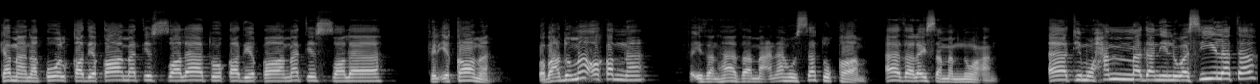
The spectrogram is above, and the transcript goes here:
كما نقول قد قامت الصلاة قد قامت الصلاة في الإقامة. وبعد ما أقمنا فاذا هذا معناه ستقام. هذا ليس ممنوعا. آت محمدا الوسيلة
